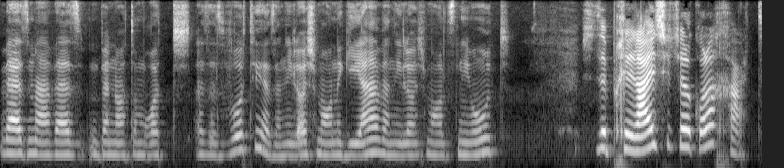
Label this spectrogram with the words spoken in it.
ואז מה? ואז בנות אומרות, אז עזבו אותי, אז אני לא אשמור נגיעה ואני לא אשמור על צניעות. שזה בחירה אישית של כל אחת,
